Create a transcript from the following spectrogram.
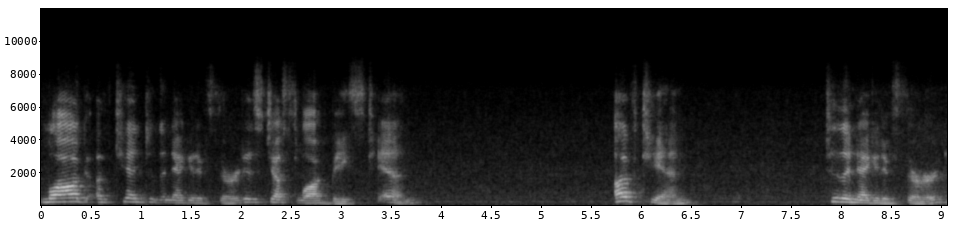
log of 10 to the negative third is just log base 10 of 10 to the negative third.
